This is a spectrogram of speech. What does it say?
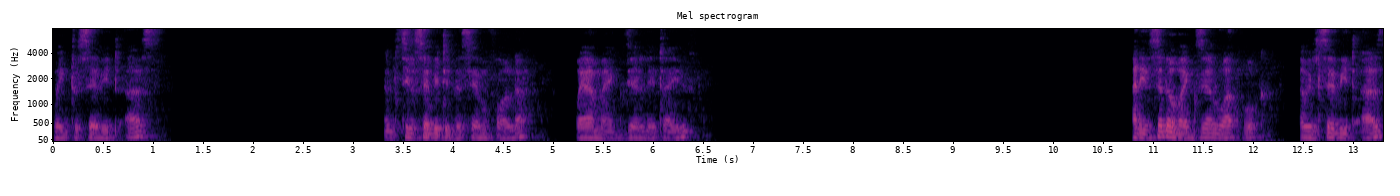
I'm going to save it as and still save it in the same folder where my Excel data is. and instead of Excel workbook, I will save it as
